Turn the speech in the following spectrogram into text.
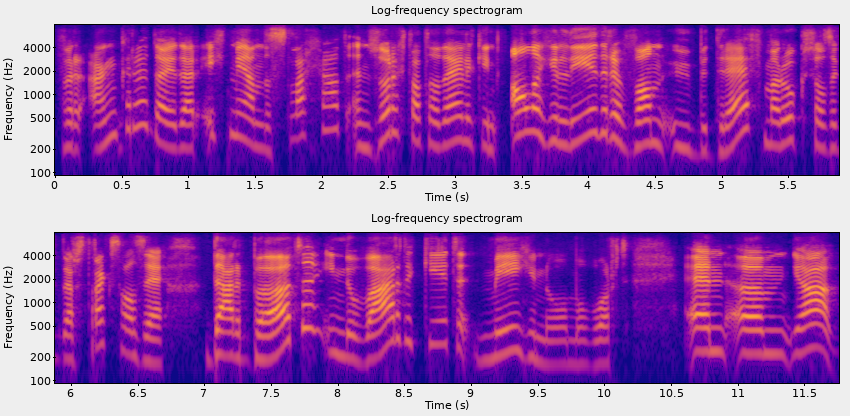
verankeren, dat je daar echt mee aan de slag gaat en zorgt dat dat eigenlijk in alle gelederen van je bedrijf, maar ook zoals ik daar straks al zei, daarbuiten in de waardeketen meegenomen wordt. En um, ja,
